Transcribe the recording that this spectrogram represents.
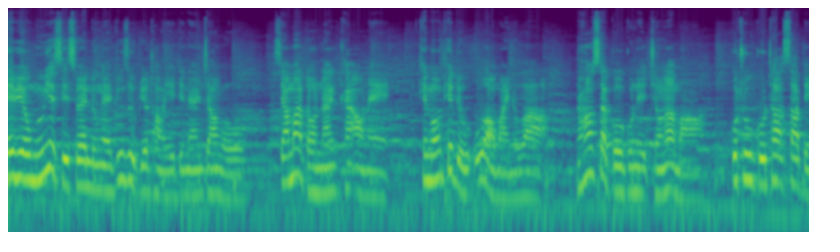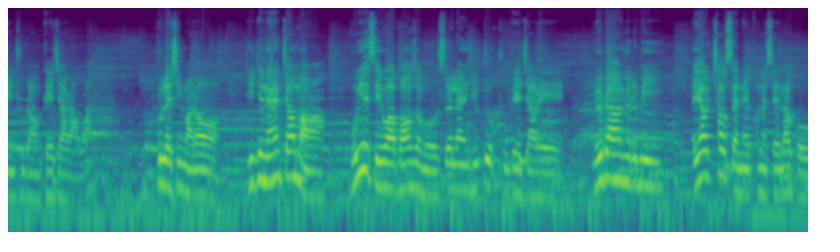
လို့ဟေဗီယုံမူရစ်စေဆွဲလူငယ်ပြုစုပြောထောင်ရေးတင်နန်းကျောင်းကိုဆီယာမဒေါ်နန်းခန့်အောင်နဲ့ခင်မုန်းဖြစ်သူဦးအောင်မိုင်တို့က2019ခုနှစ်ဇွန်လမှာကိုထူကိုထစတင်ထူထောင်ခဲ့ကြတာပါခုလက်ရှိမှာတော့ဒီတင်နန်းကျောင်းမှာမူရစ်စေဝါပေါင်းစုံကိုဆွဲလန်း YouTube ဖူးခဲ့ကြတဲ့မြို့သားမြို့သမီးအယောက်60နဲ့80လောက်ကို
